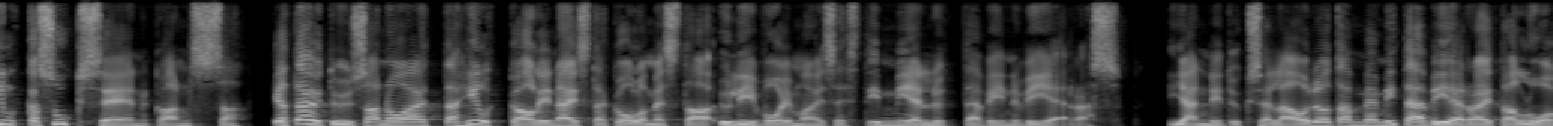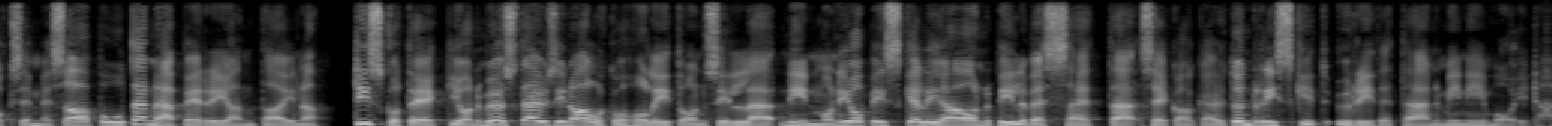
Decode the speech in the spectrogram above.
Hilkka Sukseen kanssa. Ja täytyy sanoa, että Hilkka oli näistä kolmesta ylivoimaisesti miellyttävin vieras. Jännityksellä odotamme, mitä vieraita luoksemme saapuu tänä perjantaina. Diskoteekki on myös täysin alkoholiton, sillä niin moni opiskelija on pilvessä, että sekakäytön riskit yritetään minimoida.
